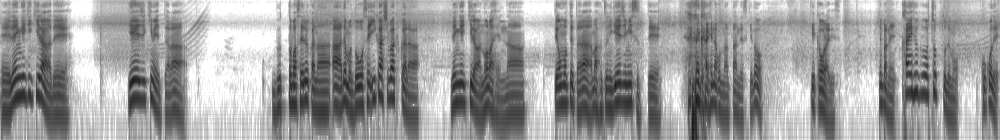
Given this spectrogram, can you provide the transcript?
えー、連撃キラーで、ゲージ決めたら、ぶっ飛ばせるかなあ、でもどうせイカしばくから、連撃キラーは乗らへんなって思ってたら、まあ普通にゲージミスって、なんか変なことになったんですけど、結果オーライです。やっぱね、回復をちょっとでも、ここで、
